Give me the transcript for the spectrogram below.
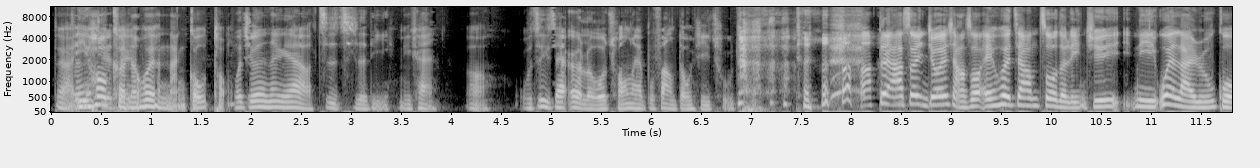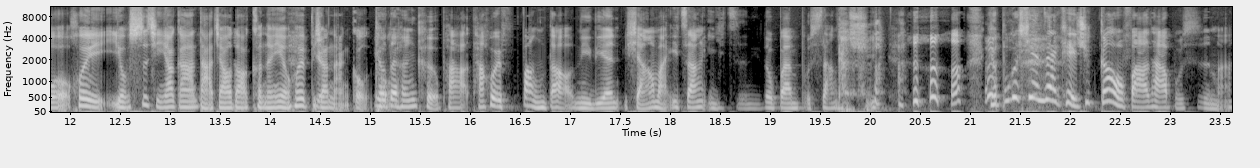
对啊，以后可能会很难沟通。我觉得那个要有自制力。你看哦，我自己在二楼，我从来不放东西出去。对啊，所以你就会想说，哎、欸，会这样做的邻居，你未来如果会有事情要跟他打交道，可能也会比较难沟通。有的很可怕，他会放到你连想要买一张椅子你都搬不上去。可不过现在可以去告发他，不是吗？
